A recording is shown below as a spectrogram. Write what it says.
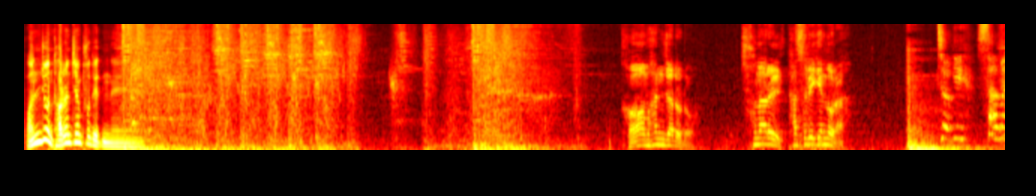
완전 다른 챔프 됐네 검 한 자루로 천하를 다스리겠노라. 적이 사망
